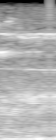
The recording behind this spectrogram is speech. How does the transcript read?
Yeah.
